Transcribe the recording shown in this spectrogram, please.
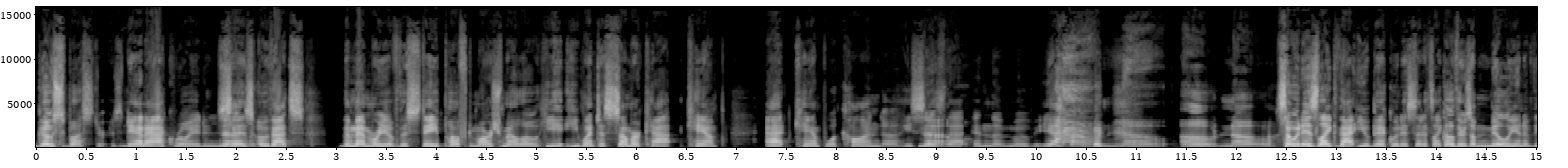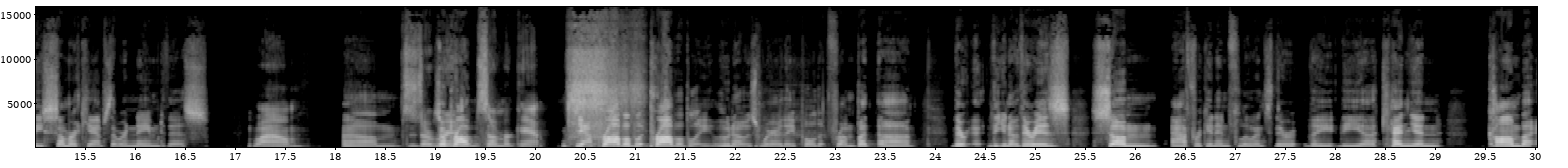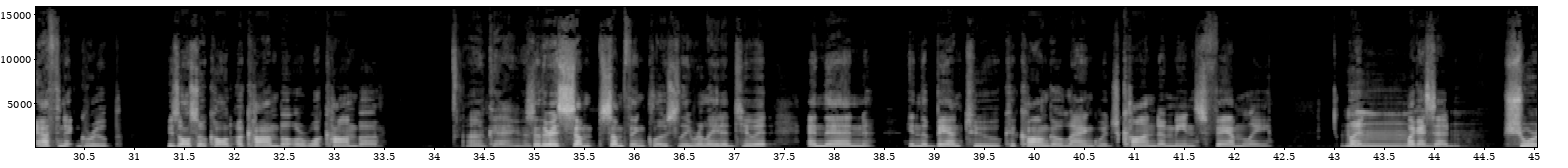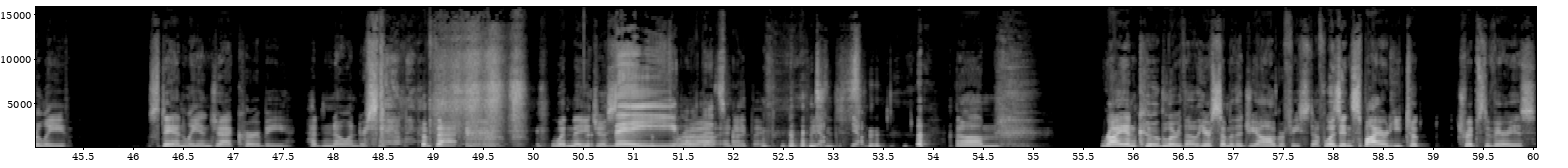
Ghostbusters, Dan Aykroyd no. says, "Oh, that's the memory of the Stay Puft Marshmallow. He he went to summer cat camp at Camp Wakanda. He says no. that in the movie. Yeah. oh no. Oh no. So it is like that ubiquitous that it's like, oh, there's a million of these summer camps that were named this. Wow. Um this is a so prob- summer camp. yeah, probably probably. Who knows where they pulled it from. But uh there you know, there is some African influence. There the the uh, Kenyan Kamba ethnic group is also called Akamba or Wakamba. Okay, okay. So there is some something closely related to it. And then in the Bantu Kikongo language, Kanda means family. But mm. like I said, mm. surely Stan Lee and Jack Kirby had no understanding of that when they just they throw out anything. yeah, yeah. Um, Ryan Coogler, though, here's some of the geography stuff. Was inspired. He took trips to various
